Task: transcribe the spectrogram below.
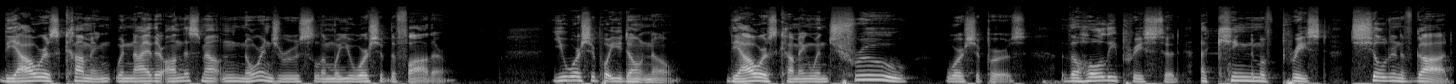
the hour is coming when neither on this mountain nor in Jerusalem will you worship the Father." You worship what you don't know. The hour is coming when true worshippers, the holy priesthood, a kingdom of priests, children of God,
